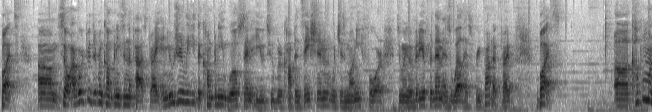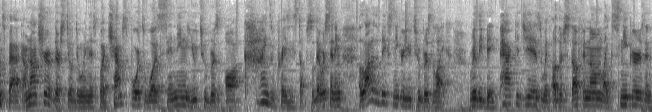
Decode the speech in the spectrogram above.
But um, so I've worked with different companies in the past, right? And usually the company will send a YouTuber compensation, which is money for doing a video for them, as well as free product, right? But a couple months back, I'm not sure if they're still doing this, but Champ Sports was sending YouTubers all kinds of crazy stuff. So they were sending a lot of the big sneaker YouTubers like really big packages with other stuff in them, like sneakers, and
